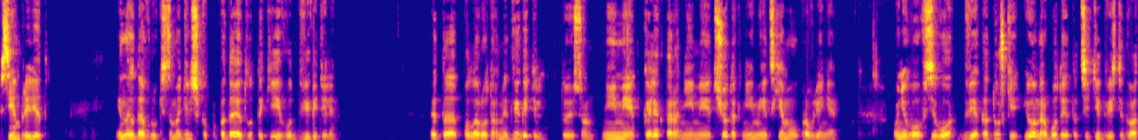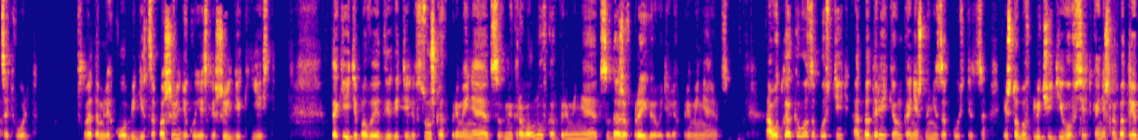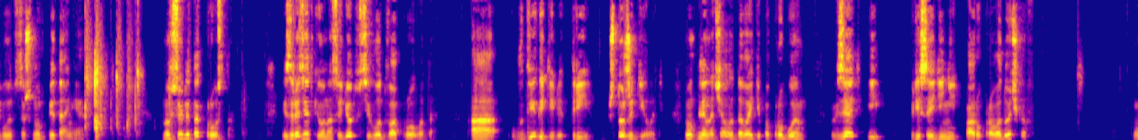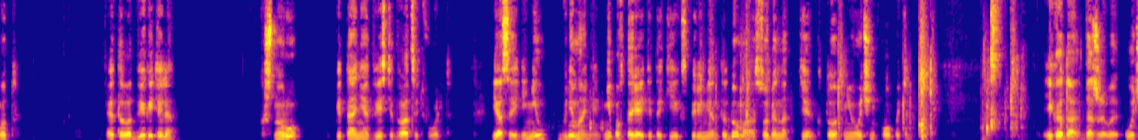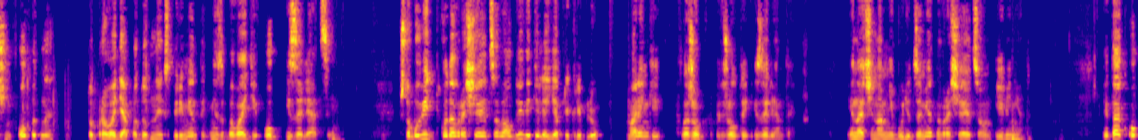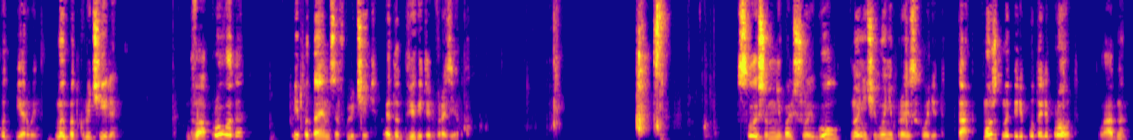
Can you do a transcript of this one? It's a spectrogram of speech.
Всем привет! Иногда в руки самодельщиков попадают вот такие вот двигатели. Это полуроторный двигатель, то есть он не имеет коллектора, не имеет щеток, не имеет схемы управления. У него всего две катушки, и он работает от сети 220 вольт. В этом легко убедиться по шильдику, если шильдик есть. Такие типовые двигатели в сушках применяются, в микроволновках применяются, даже в проигрывателях применяются. А вот как его запустить? От батарейки он, конечно, не запустится. И чтобы включить его в сеть, конечно, потребуется шнур питания. Но все ли так просто? Из розетки у нас идет всего два провода, а в двигателе три. Что же делать? Ну, для начала давайте попробуем взять и присоединить пару проводочков вот этого двигателя к шнуру питания 220 вольт. Я соединил. Внимание, не повторяйте такие эксперименты дома, особенно те, кто не очень опытен. И когда даже вы очень опытны, то проводя подобные эксперименты, не забывайте об изоляции. Чтобы увидеть, куда вращается вал двигателя, я прикреплю маленький флажок желтой изоленты. Иначе нам не будет заметно, вращается он или нет. Итак, опыт первый. Мы подключили два провода и пытаемся включить этот двигатель в розетку. Слышим небольшой гул, но ничего не происходит. Так, может мы перепутали провод? Ладно.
